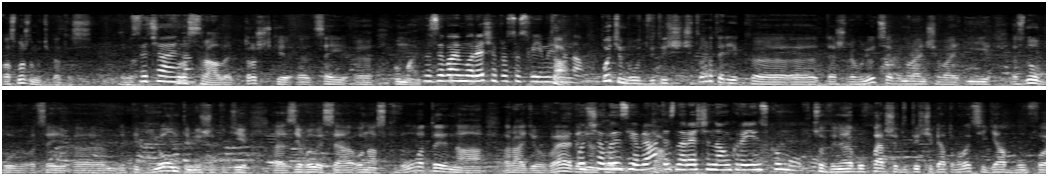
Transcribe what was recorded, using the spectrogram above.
вас можна матюкатись? Звичайно. Просрали трошки е, цей момент. Називаємо речі просто своїми Так, іменами. потім був 2004 рік, теж революція помаранчева, і знов був оцей підйом. Тим більше тоді з'явилися у нас квоти на радіоведення. Почали Так. нарешті на українську мову. Слухайте, ну, я був перший у 2005 році. Я був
